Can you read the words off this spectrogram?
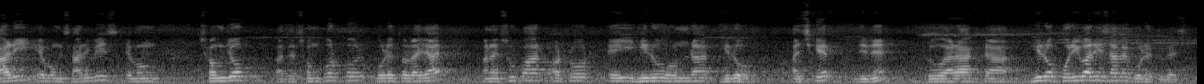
গাড়ি এবং সার্ভিস এবং সংযোগ, তাদের সম্পর্ক গড়ে তোলা যায়। মানে সুপার, অটোর এই হিরো, হোন্ডা হিরো আজকের দিনে তো এরা একটা হিরো পরিবার হিসাবে গড়ে তুলেছে।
